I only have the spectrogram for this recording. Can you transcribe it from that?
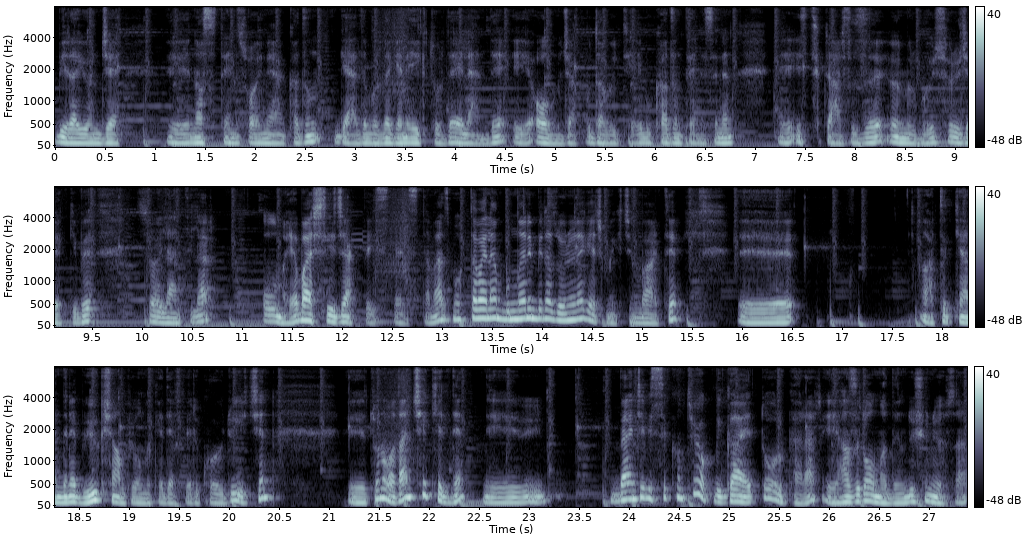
bir ay önce e, nasıl tenis oynayan kadın geldi burada gene ilk turda elendi. E, olmayacak bu WTA bu kadın tenisinin e, istikrarsızlığı ömür boyu sürecek gibi söylentiler olmaya başlayacaktı ister istemez. Muhtemelen bunların biraz önüne geçmek için Barty e, artık kendine büyük şampiyonluk hedefleri koyduğu için e, turnuvadan çekildi. E, bence bir sıkıntı yok. Bir gayet doğru karar. E, hazır olmadığını düşünüyorsa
